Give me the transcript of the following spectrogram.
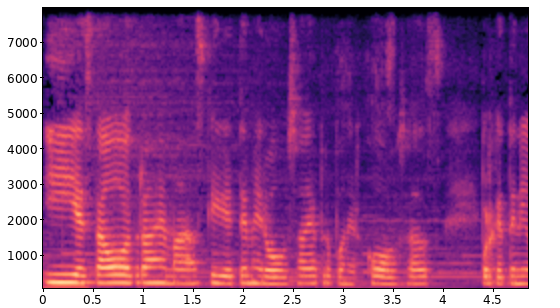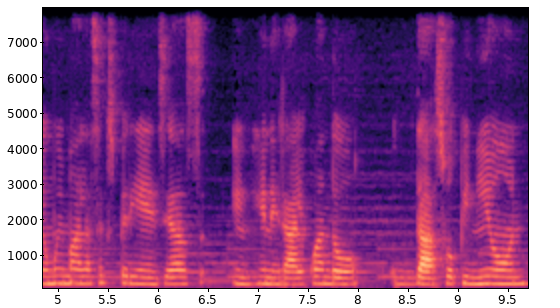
y esta otra además que vive temerosa de proponer cosas porque ha tenido muy malas experiencias en general cuando da su opinión,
